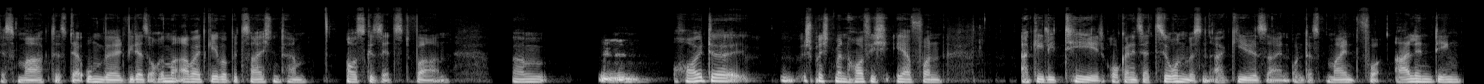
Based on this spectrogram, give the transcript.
des Marktes, der Umwelt, wie das auch immer Arbeitgeber bezeichnet haben, ausgesetzt waren. Ähm, mhm. Heute spricht man häufig eher von Agilität. Organisationen müssen agil sein und das meint vor allen Dingen,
